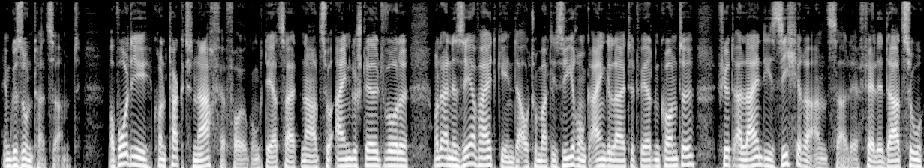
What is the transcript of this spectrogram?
im Gesundheitsamt. Obwohl die Kontaktnachverfolgung derzeit nahezu eingestellt wurde und eine sehr weitgehende Automatisierung eingeleitet werden konnte, führt allein die sichere Anzahl der Fälle dazu,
